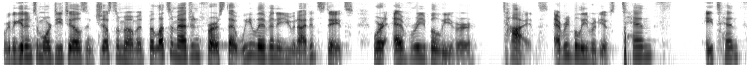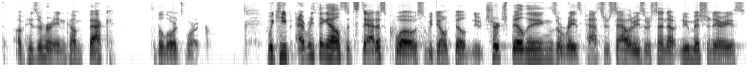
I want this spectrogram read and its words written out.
We're going to get into more details in just a moment, but let's imagine first that we live in a United States where every believer tithes. Every believer gives tenth, a tenth of his or her income back to the Lord's work. If we keep everything else at status quo, so we don't build new church buildings or raise pastors' salaries or send out new missionaries,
